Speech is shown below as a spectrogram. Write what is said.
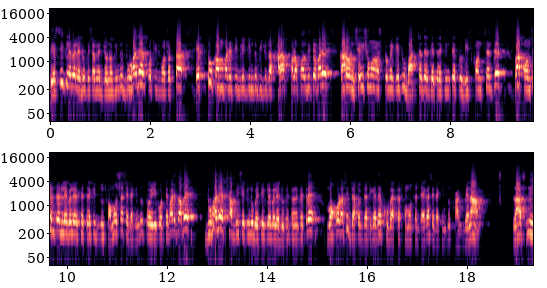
বেসিক লেভেল এডুকেশনের জন্য কিন্তু দু হাজার পঁচিশ বছরটা একটু কম্পারেটিভলি কিন্তু কিছুটা খারাপ ফলাফল দিতে পারে। কারণ সেই সময় অষ্টমে কেতু বাচ্চাদের ক্ষেত্রে কিন্তু একটু ডিসকনসেন্ট্রেট বা কনসেন্ট্রেট লেভেলের ক্ষেত্রে কিন্তু সমস্যা সেটা কিন্তু তৈরি করতে পারে। তবে দু হাজার ছাব্বিশে কিন্তু বেসিক লেভেল এডুকেশনের ক্ষেত্রে মকর রাশির জাতক জাতিকাদের খুব একটা সমস্যার জায়গা সেটা কিন্তু থাকবে না। লাস্টলি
